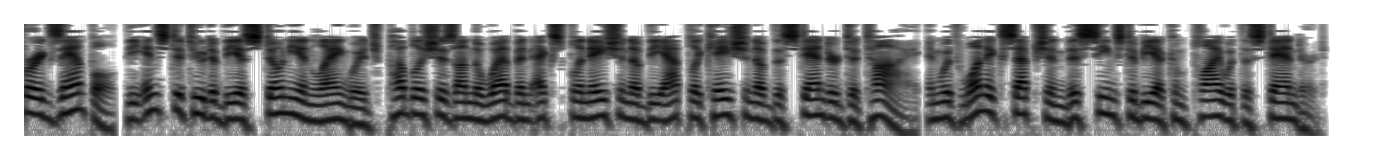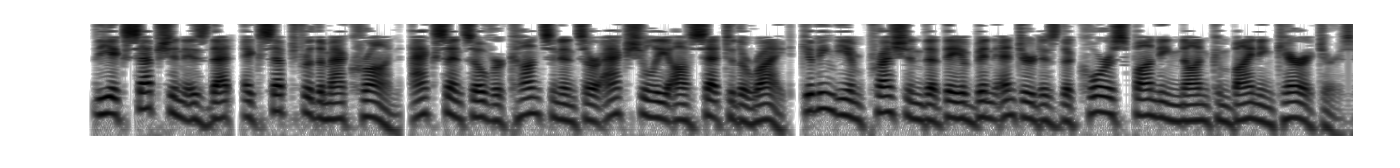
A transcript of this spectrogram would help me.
For example, the Institute of the Estonian Language publishes on the web an explanation of the application of the standard to Thai, and with one exception this seems to be a comply with the standard. The exception is that, except for the macron, accents over consonants are actually offset to the right, giving the impression that they have been entered as the corresponding non-combining characters.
